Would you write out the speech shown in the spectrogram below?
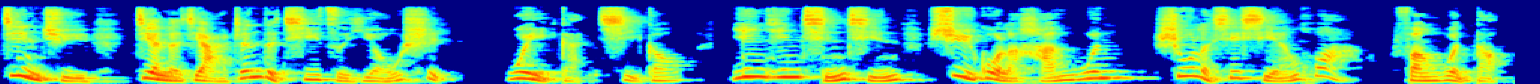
进去见了贾珍的妻子尤氏，未敢气高，殷殷勤勤叙过了寒温，说了些闲话，方问道：“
